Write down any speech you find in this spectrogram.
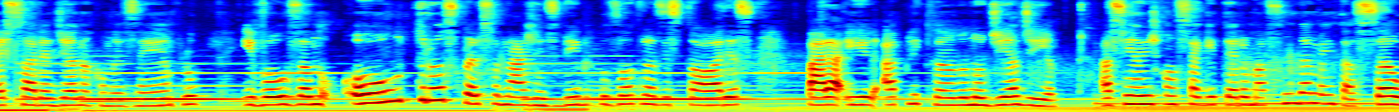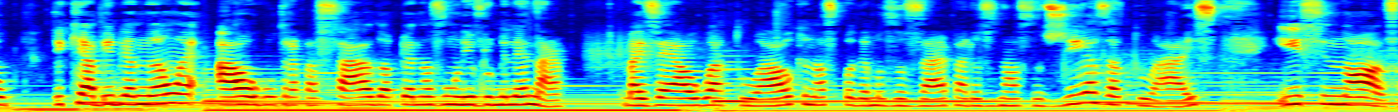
a história de Ana como exemplo e vou usando outros personagens bíblicos, outras histórias para ir aplicando no dia a dia. Assim a gente consegue ter uma fundamentação de que a Bíblia não é algo ultrapassado, apenas um livro milenar, mas é algo atual que nós podemos usar para os nossos dias atuais. E se nós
